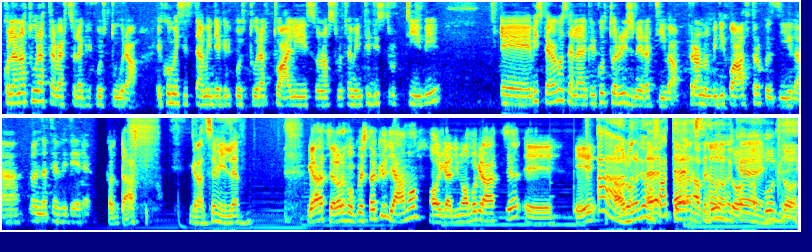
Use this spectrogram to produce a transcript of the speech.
con la natura attraverso l'agricoltura e come i sistemi di agricoltura attuali sono assolutamente distruttivi e vi spiega cos'è l'agricoltura rigenerativa, però non vi dico altro così la, lo andate a vedere. Fantastico. Grazie mille. Grazie, allora con questo chiudiamo. Olga, di nuovo grazie. E, e ah, allora, non l'abbiamo eh, fatto? Eh, appunto, okay. appunto.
